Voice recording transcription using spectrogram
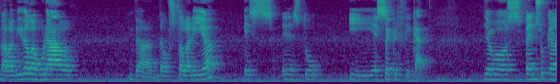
de la vida laboral d'hostaleria és, és dur i és sacrificat. Llavors penso que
